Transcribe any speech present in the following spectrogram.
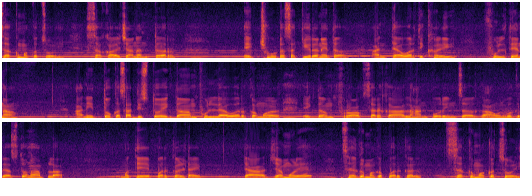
चकमक चोळी. सकाळच्या नंतर एक छोटंसं किरण येतं आणि त्यावरती खळी फुलते ना. आणि तो कसा दिसतो एकदम फुलल्यावर कमळ एकदम फ्रॉकसारखा लहान पोरींचं गाऊन वगैरे असतो ना आपला. मग ते पर्कल टाईप त्याच्यामुळे झगमग पर्कल चकमक चोळी.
